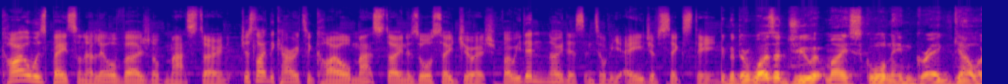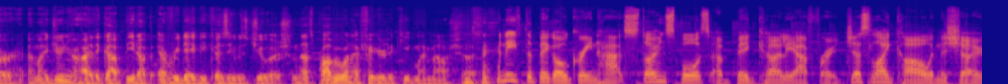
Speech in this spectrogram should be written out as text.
Kyle was based on a little version of Matt Stone. Just like the character Kyle, Matt Stone is also Jewish, though he didn't know this until the age of 16. But there was a Jew at my school named Greg Geller at my junior high that got beat up every day because he was Jewish. And that's probably when I figured to keep my mouth shut. Beneath the big old green hat, Stone sports a big curly afro, just like Kyle in the show.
